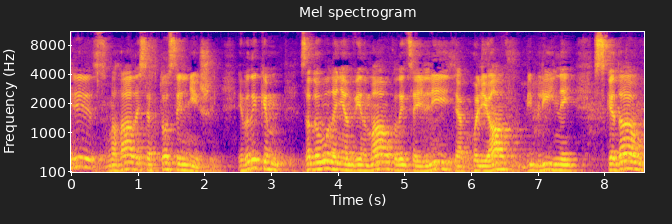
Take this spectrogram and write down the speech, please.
і змагалися, хто сильніший. І великим задоволенням він мав, коли цей лій, як Голіаф біблійний, скидав,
